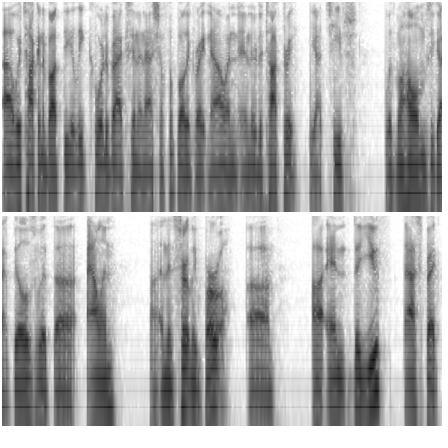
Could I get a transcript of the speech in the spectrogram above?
Uh, we're talking about the elite quarterbacks in the National Football League right now, and, and they're the top three. You got Chiefs with Mahomes, you got Bills with uh, Allen, uh, and then certainly Burrow. Um, uh, and the youth aspect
